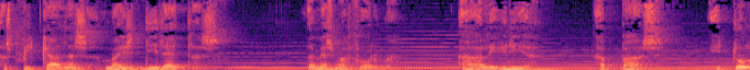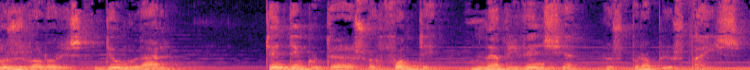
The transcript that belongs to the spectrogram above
as picadas mais diretas. Da mesma forma, a alegria, a paz e todos os valores de um lar tendem a encontrar a sua fonte na vivência dos próprios pais.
